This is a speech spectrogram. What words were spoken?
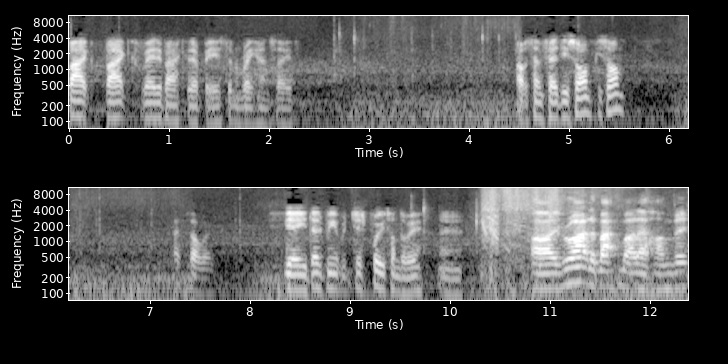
back, back, very back of their base on the right hand side. That was him, Fed. You saw him? You saw him? I saw him. Yeah, he did. We just before he turned away. Yeah. Oh, he's right at the back by their Humvee.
